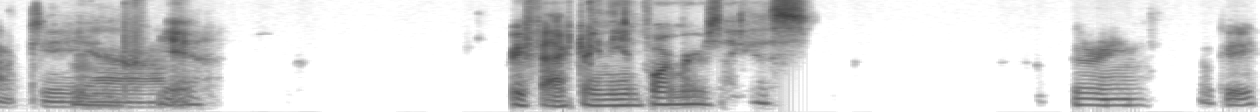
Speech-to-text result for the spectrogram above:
Okay, Mm, uh, Yeah. Refactoring the informers, I guess. During, okay.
